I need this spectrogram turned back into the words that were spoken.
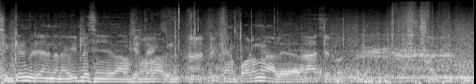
சிக்கன் பிரியாணி தானே வீட்டில் செஞ்சதான் நல்லா இருக்கும். எனக்கு பிறந்த நாள் சரி ஓகே ஓகே இருபது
